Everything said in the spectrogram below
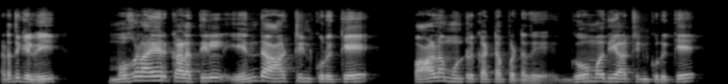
அடுத்த கேள்வி. முகலாயர் காலத்தில் எந்த ஆற்றின் குறுக்கே பாலம் ஒன்று கட்டப்பட்டது? கோமதி ஆற்றின் குறுக்கே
